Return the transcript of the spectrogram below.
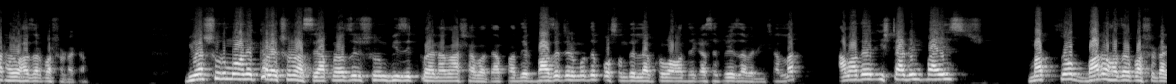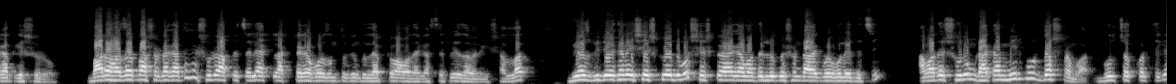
আঠারো হাজার পাঁচশো টাকা। বিহার শোরুমে অনেক কালেকশন আছে। আপনারা যদি শোরুম ভিজিট করেন, আমি আশাবাদী। আপনাদের বাজেটের মধ্যে পছন্দের ল্যাপটপ আমাদের কাছে পেয়ে যাবেন ইনশাল্লাহ আমাদের স্টার্টিং প্রাইস মাত্র বারো হাজার পাঁচশো টাকা থেকে শুরু। বারো হাজার পাঁচশো টাকা থেকে শুরু, আপনি চাইলে এক লাখ টাকা পর্যন্ত কিন্তু ল্যাপটপ আমাদের কাছে পেয়ে যাবেন ইনশাল্লাহ বিয়াস ভিডিও এখানে শেষ করে দেবো। শেষ করার আগে আমাদের লোকেশনটা আরেকবার বলে দিচ্ছি। আমাদের শোরুম ঢাকা মিরপুর দশ নম্বর গুলচক্কর থেকে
